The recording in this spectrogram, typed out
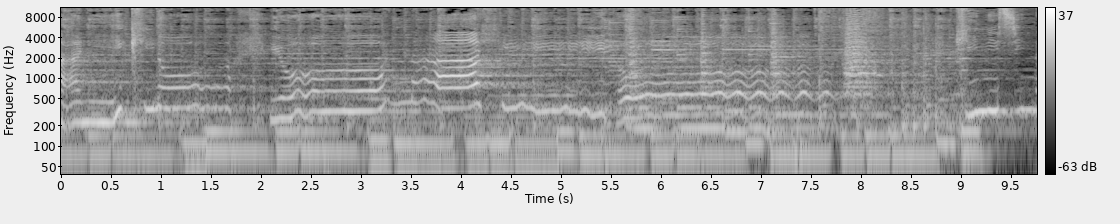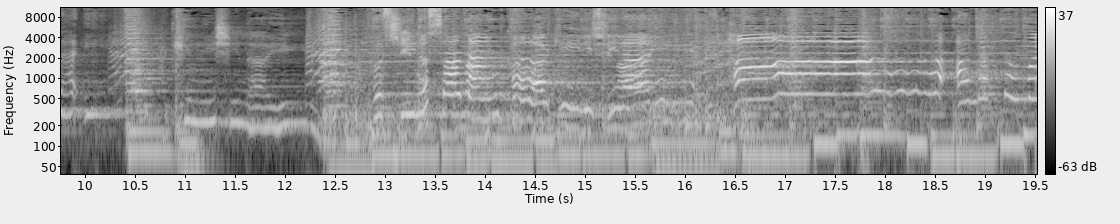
兄貴のような人気にしない。気にしない。年の差なんかは気にしない。はああなた任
